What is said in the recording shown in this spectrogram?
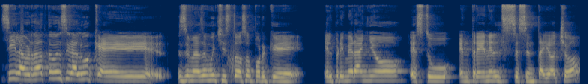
Sí, la verdad te voy a decir algo que se me hace muy chistoso porque el primer año estuve, entré en el 68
